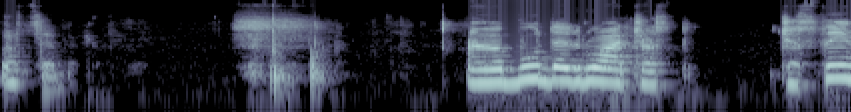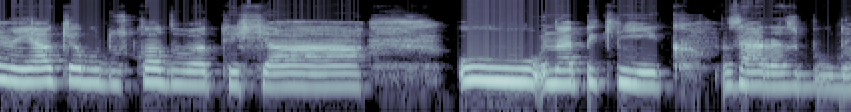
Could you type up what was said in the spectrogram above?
Ось це беру. Буде друга част- частина, як я буду складуватися у, на пікнік. Зараз буде.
